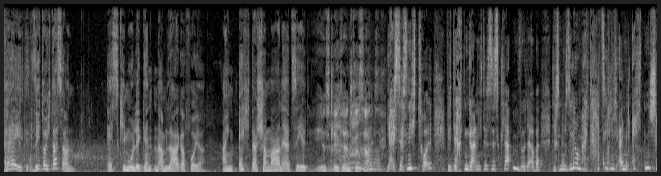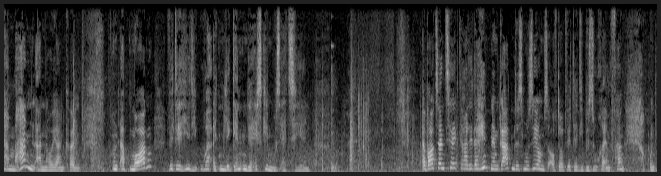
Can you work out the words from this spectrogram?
Hey, seht euch das an. Eskimo-Legenden am Lagerfeuer. Ein echter Schamane erzählt. Hey, das klingt ja interessant. Ja, ist das nicht toll? Wir dachten gar nicht, dass es klappen würde, aber das Museum hat tatsächlich einen echten Schamanen anheuern können. Und ab morgen wird er hier die uralten Legenden der Eskimos erzählen. Er baut sein Zelt gerade da hinten im Garten des Museums auf. Dort wird er die Besucher empfangen. Und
